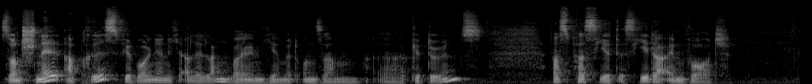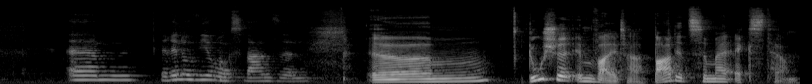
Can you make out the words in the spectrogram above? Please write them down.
so einen Schnellabriss. Wir wollen ja nicht alle langweilen hier mit unserem äh, Gedöns. Was passiert ist? Jeder ein Wort. Ähm, Renovierungswahnsinn. Ähm, Dusche im Walter, Badezimmer extern.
